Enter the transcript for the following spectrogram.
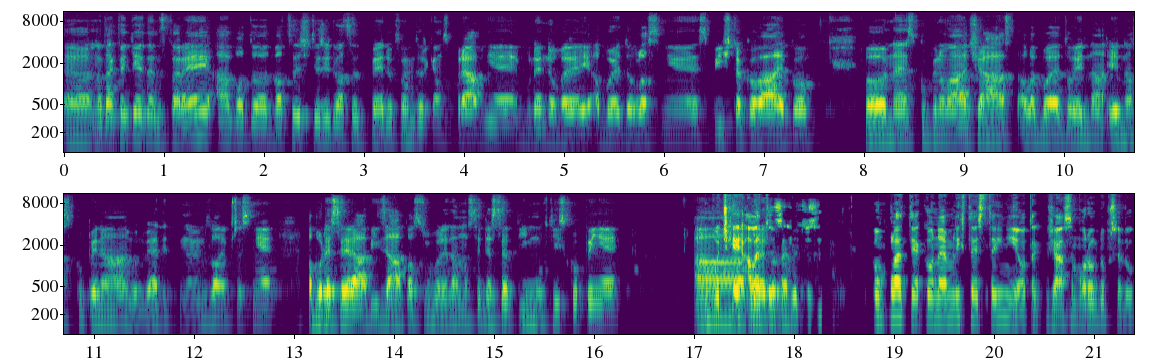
Uh, no tak teď je ten starý a od 24-25, doufám, že říkám správně, bude nový a bude to vlastně spíš taková jako uh, ne skupinová část, ale bude to jedna, jedna skupina, nebo dvě, teď nevím zlevě přesně, a bude se hrát víc zápasů, bude tam asi 10 týmů v té skupině a no počkej, ale to, to, to se komplet jako nemlív, to je stejný, jo, takže já jsem o rok dopředu.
